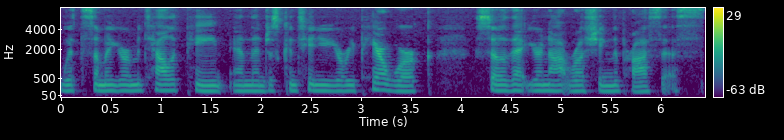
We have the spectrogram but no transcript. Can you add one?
with some of your metallic paint and then just continue your repair work so that you're not rushing the process.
